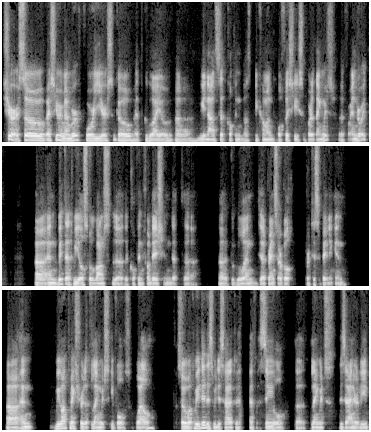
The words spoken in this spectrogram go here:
Sure. So as you remember four years ago at google i/o uh, we announced that kotlin must become an officially supported language uh, for android. Uh, and with that we also launched the, the kotlin foundation that uh, uh, google and JetBrains are both participating in. Uh, and we want to make sure that the language evolves well. So what we did is we decided to have a single uh, language designer lead,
